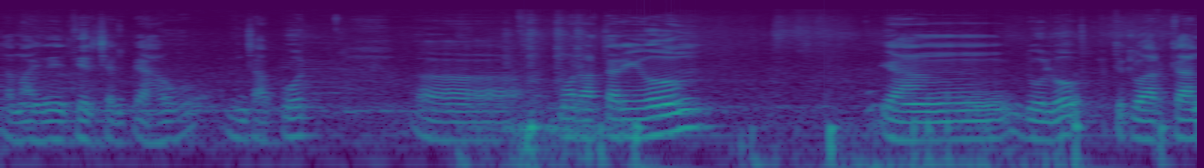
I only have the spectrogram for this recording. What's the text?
sama ini Dirjen PHU mencabut uh, moratorium yang dulu dikeluarkan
